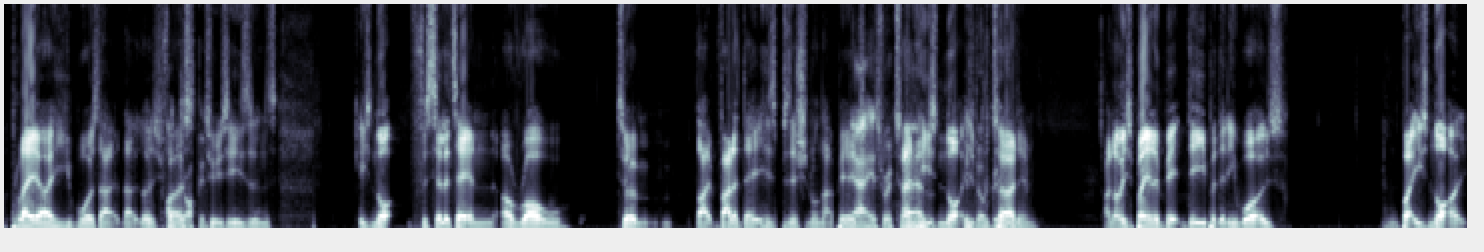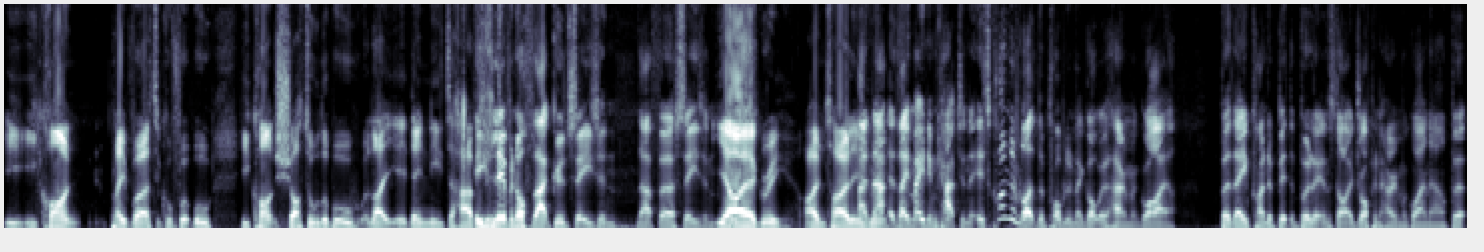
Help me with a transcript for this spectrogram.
player he was at, that those I'd first him. two seasons. He's not facilitating a role to like validate his position on that pitch. Yeah, his return. and he's not he's not good returning. I know he's playing a bit deeper than he was, but he's not. He, he can't play vertical football. He can't shuttle the ball like it, they need to have. He's to. living off that good season, that first season. yeah, I agree. I entirely agree. and that, they made him captain. It's kind of like the problem they got with Harry Maguire, but they kind of bit the bullet and started dropping Harry Maguire now. But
